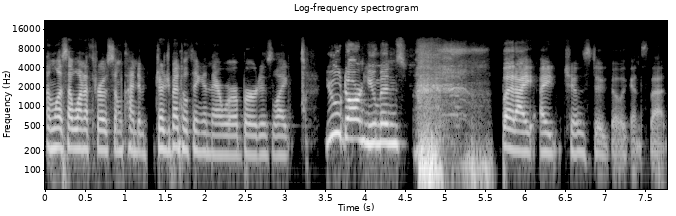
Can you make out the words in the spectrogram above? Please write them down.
unless I want to throw some kind of judgmental thing in there where a bird is like, you darn humans. but I, I chose to go against that.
